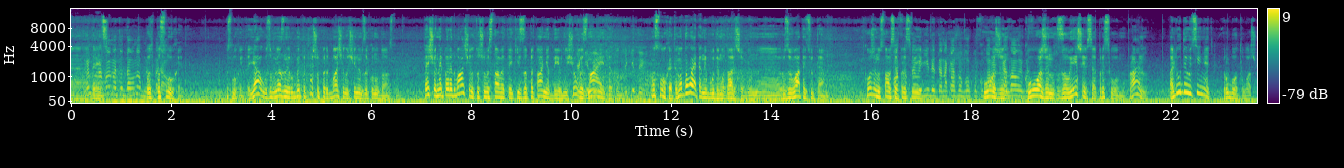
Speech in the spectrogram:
е, Ви б дивіться. з вами тут давно б не Пос- стояли. Послухайте. Послухайте, я зобов'язаний робити те, що передбачено чинним законодавством. Те, що не передбачено, то що ви ставите якісь запитання дивні, що ви Які знаєте дивні? тут. Які дивні? Ну слухайте, ну давайте не будемо далі блін, е, розвивати цю тему. Кожен остався Вас при оце ви своїй. їдете на кожному блокпосту, Кожен, сказали, без... кожен залишився при своєму, правильно? А люди оцінять роботу вашу,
